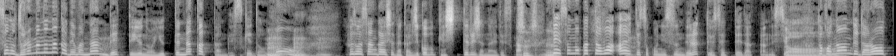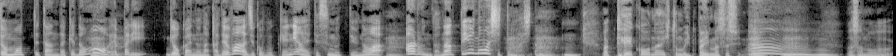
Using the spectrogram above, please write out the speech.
そのドラマの中ではなんでっていうのは言ってなかったんですけどうんも、うんうん不動産会社だから自己物件知ってるじゃないですかそう。ですね。で、その方はあえてそこに住んでるっていう設定だったんですよ。だからなんでだろうって思ってたんだけども、うんうんやっぱり業界の中では自己物件にあえて住むっていうのはうんあるんだなっていうのは知ってました。ううんん。まあ、抵抗ない人もいっぱいいますしね。うんうんうんうんまあ、その、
